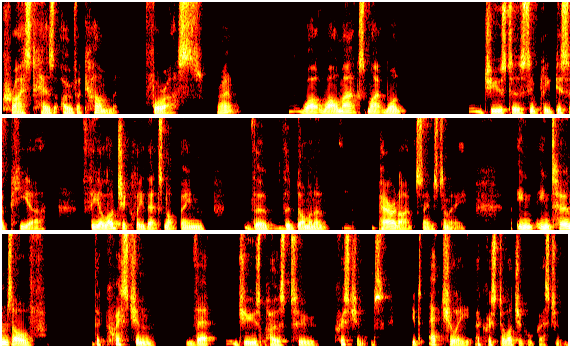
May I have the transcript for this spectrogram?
Christ has overcome for us, right? while, while Marx might want Jews to simply disappear, theologically, that's not been the, the dominant paradigm, seems to me. In, in terms of the question that Jews pose to Christians, it's actually a Christological question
